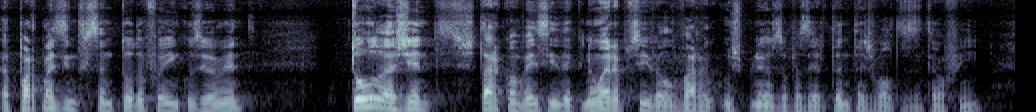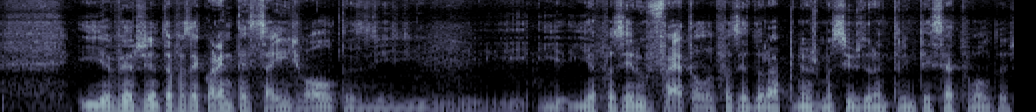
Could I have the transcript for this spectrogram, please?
a, a parte mais interessante toda foi, inclusivamente, toda a gente estar convencida que não era possível levar os pneus a fazer tantas voltas até ao fim e haver gente a fazer 46 voltas e, e, e, a fazer o Vettel a fazer durar pneus macios durante 37 voltas.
